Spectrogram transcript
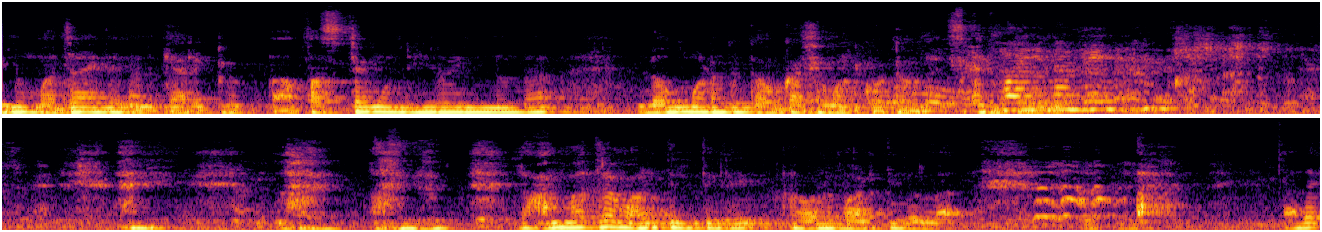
ಇನ್ನೂ ಮಜಾ ಇದೆ ನನ್ನ ಕ್ಯಾರೆಕ್ಟ್ರು ಫಸ್ಟ್ ಟೈಮ್ ಒಂದು ಹೀರೋಯಿನ್ನ ಲವ್ ಮಾಡೋದಕ್ಕೆ ಅವಕಾಶ ಮಾಡಿಕೊಟ್ಟವ್ರು ನಾನು ಮಾತ್ರ ಮಾಡ್ತಿರ್ತೀರಿ ಅವಳು ಮಾಡ್ತಿರಲ್ಲ. ಅದೇ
